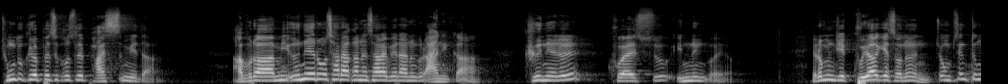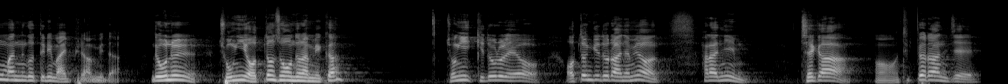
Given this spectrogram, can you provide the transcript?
종도 그 옆에서 그것을 봤습니다. 아브라함이 은혜로 살아가는 사람이라는 걸 아니까 그 은혜를 구할 수 있는 거예요. 여러분 이제 구약에서는 좀 생뚱맞는 것들이 많이 필요합니다. 근데 오늘 종이 어떤 소원을 합니까? 종이 기도를 해요. 어떤 기도를 하냐면 하나님 제가 어, 특별한 이제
